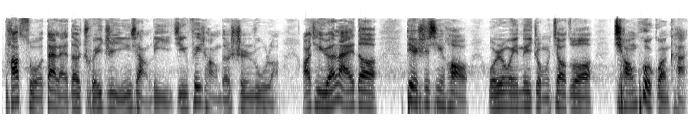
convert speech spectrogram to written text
它所带来的垂直影响力已经非常的深入了。而且原来的电视信号，我认为那种叫做强迫观看，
